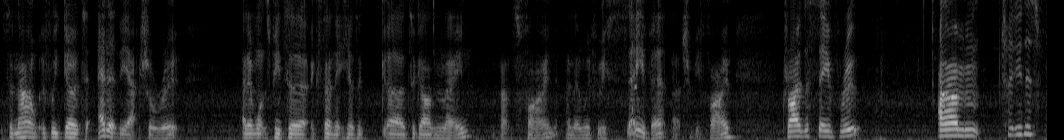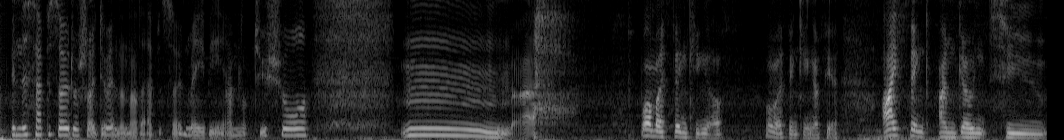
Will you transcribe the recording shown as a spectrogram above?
so now if we go to edit the actual route, and it wants me to extend it here to, uh, to Garden Lane, that's fine. And then if we save it, that should be fine. Drive the save route. Um, should I do this in this episode, or should I do it in another episode, maybe? I'm not too sure. Mm, what am I thinking of? What am I thinking of here? I think I'm going to.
